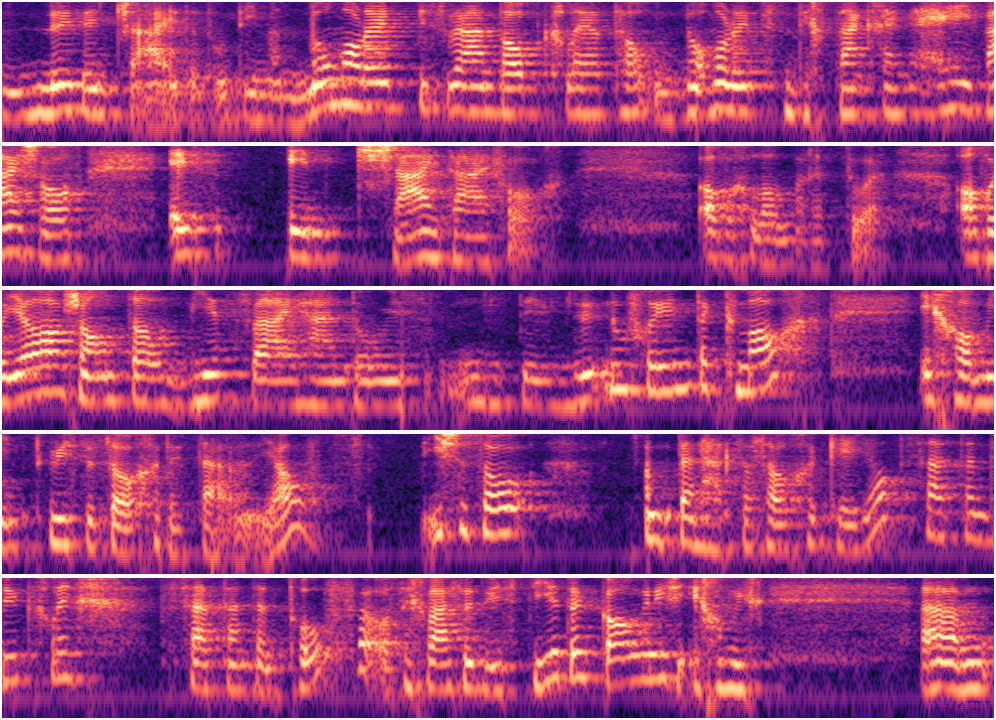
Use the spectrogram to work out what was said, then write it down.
die nicht entscheiden und immer nochmal etwas abgeklärt haben und nochmal etwas. Und ich denke, hey, weißt du was, es entscheidet einfach. Aber Klammern zu. Aber ja, Chantal, wir zwei haben uns mit dem nicht nur Freunde gemacht. Ich habe mit gewissen Sachen dort auch, ja, das ist so. Und dann hat es auch Sachen gegeben, ja, das hat dann wirklich, das hat dann, dann getroffen. Also ich weiß nicht, wie es dir dort gegangen ist. Ich habe mich ähm,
